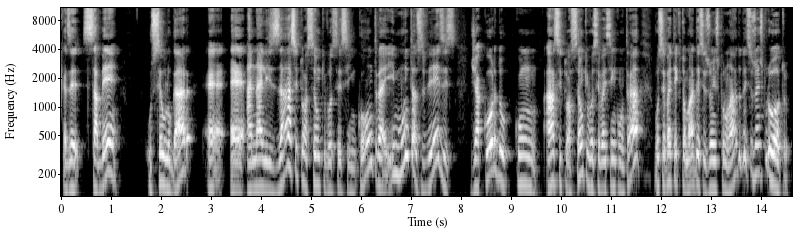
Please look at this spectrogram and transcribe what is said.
Quer dizer, saber o seu lugar é, é analisar a situação que você se encontra e muitas vezes de acordo com a situação que você vai se encontrar, você vai ter que tomar decisões para um lado, decisões para o outro.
